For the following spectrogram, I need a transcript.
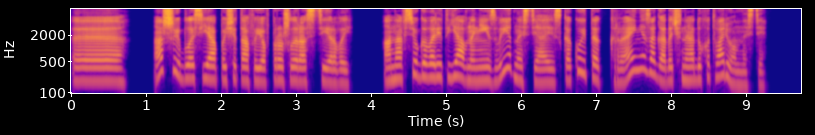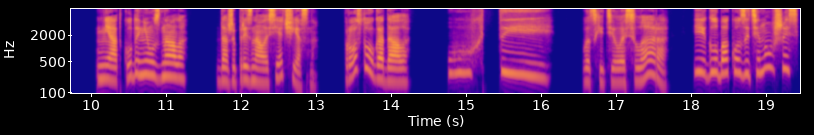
Э, ошиблась я, посчитав ее в прошлый раз стервой. Она все говорит явно не из вредности, а из какой-то крайне загадочной одухотворенности. Ниоткуда не узнала, даже призналась я честно. Просто угадала. «Ух ты!» — восхитилась Лара и, глубоко затянувшись,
